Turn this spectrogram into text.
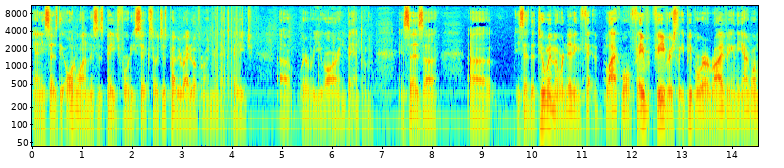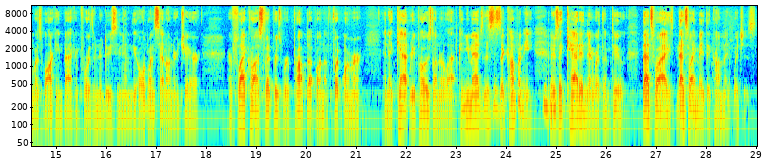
and he says the old one this is page 46 so it's just probably right over on your next page uh, wherever you are in Bantam it says uh, uh, he said the two women were knitting fe- black wool fav- feverishly. People were arriving, and the young one was walking back and forth, introducing them. The old one sat on her chair. Her flat cloth slippers were propped up on a foot warmer, and a cat reposed on her lap. Can you imagine? This is a company. and There's a cat in there with them too. That's why. That's why I made the comment witches,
